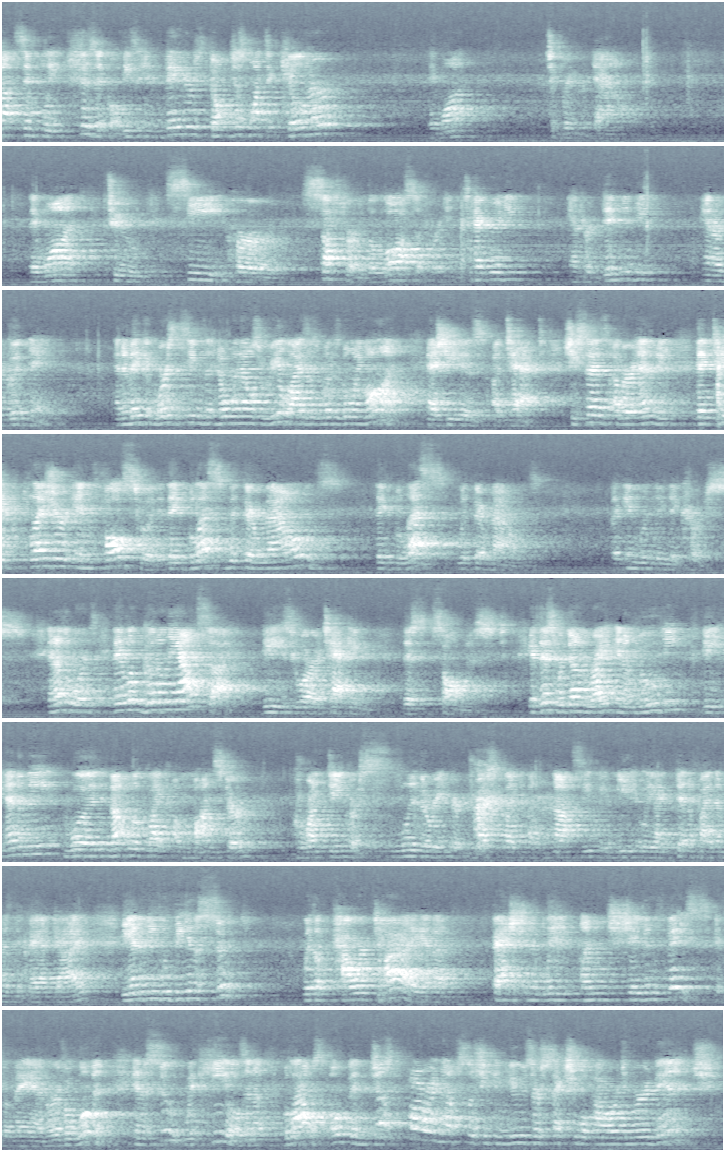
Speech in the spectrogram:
not simply physical. These invaders don't just want to kill her, they want to bring her down. They want to see her suffer the loss of her integrity and her dignity and her good name. And to make it worse, it seems that no one else realizes what is going on as she is attacked. She says of her enemy, they take pleasure in falsehood. They bless with their mouths. They bless with their mouths, but inwardly they curse. In other words, they look good on the outside, these who are attacking this psalmist. If this were done right in a movie, the enemy would not look like a monster, grunting or slithering or dressed like a Nazi. We immediately identify them as the bad guy. The enemy would be in a suit with a power tie and a fashionably unshaven face, if a man, or if a woman, in a suit with heels and a blouse open just far enough so she can use her sexual power to her advantage.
